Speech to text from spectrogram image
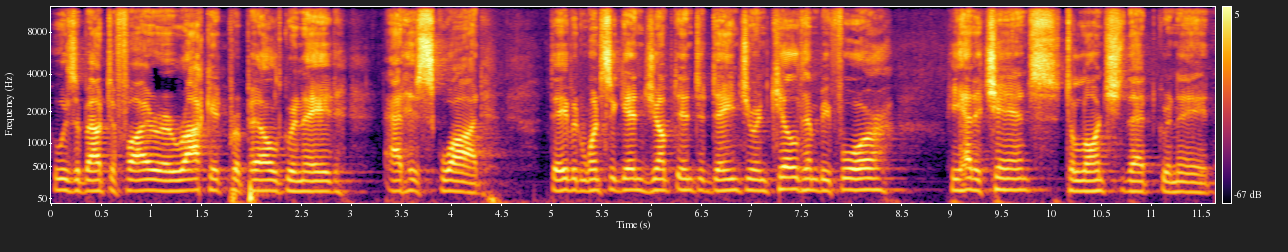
who was about to fire a rocket propelled grenade at his squad. David once again jumped into danger and killed him before he had a chance to launch that grenade.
